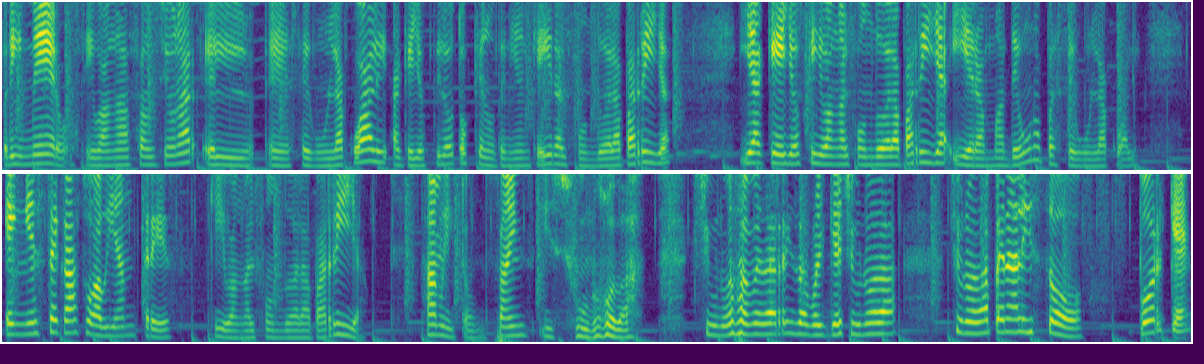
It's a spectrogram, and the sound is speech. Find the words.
Primero, si van a sancionar el, eh, según la quali, aquellos pilotos que no tenían que ir al fondo de la parrilla y aquellos que iban al fondo de la parrilla y eran más de uno, pues según la quali. En este caso habían tres que iban al fondo de la parrilla. Hamilton, Sainz y Shunoda. Shunoda me da risa porque Shunoda penalizó porque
